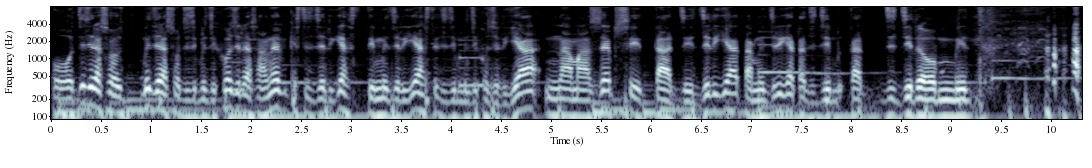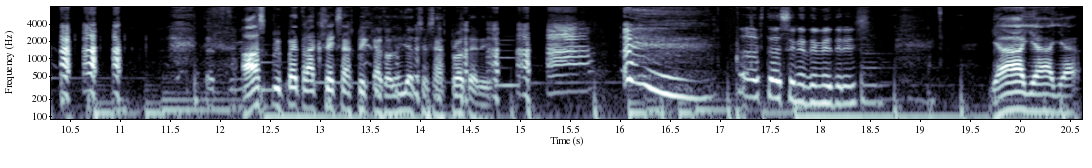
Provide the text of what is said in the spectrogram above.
Ο Τζίτζιρα, ο Μίτζιρα, ο Τζιτζιμιτζιχόζιρα ανέβηκε στη Τζιριά, στη Μιτζιριά, στη Τζιτζιμιτζιχόζιριά να μαζέψει τα τζιτζίρια, τα μιτζίρια, τα, τζιτζι, τα Άσπρη πέτρα ξέξασπη κατά τον ήλιο ξεξασπρότερη. Αυτός είναι Δημήτρης. Γεια, γεια, γεια.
